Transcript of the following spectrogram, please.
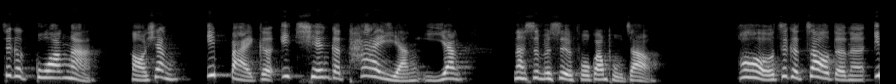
这个光啊，好像一百个、一千个太阳一样，那是不是佛光普照？哦，这个照的呢，一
